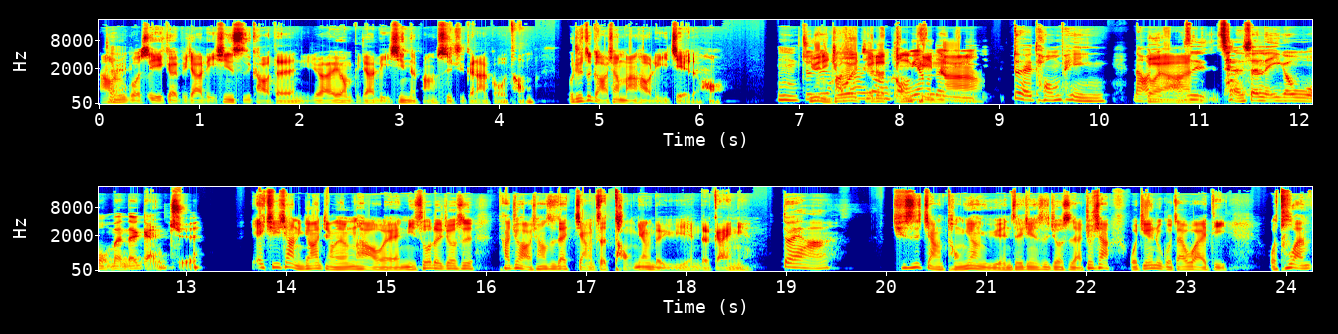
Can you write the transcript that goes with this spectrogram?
然后如果是一个比较理性思考的人，你就要用比较理性的方式去跟他沟通。我觉得这个好像蛮好理解的哈。嗯，就是、因为你就会觉得同频啊，对，同频，然后就产生了一个我们的感觉。哎、啊，其实像你刚刚讲的很好，哎，你说的就是他就好像是在讲着同样的语言的概念。对啊，其实讲同样语言这件事就是啊，就像我今天如果在外地，我突然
